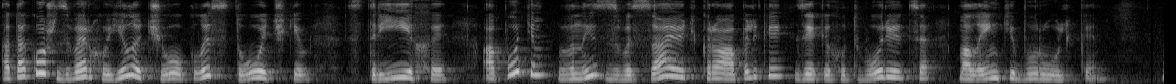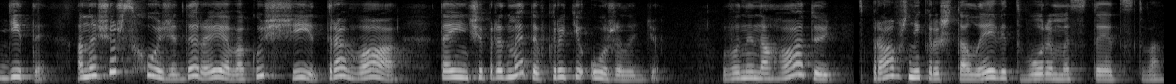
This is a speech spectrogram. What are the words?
а також зверху гілочок, листочків, стріхи, а потім вниз звисають крапельки, з яких утворюються маленькі бурульки. Діти, а на що ж схожі дерева, кущі, трава та інші предмети, вкриті ожеледдю? Вони нагадують справжні кришталеві твори мистецтва.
